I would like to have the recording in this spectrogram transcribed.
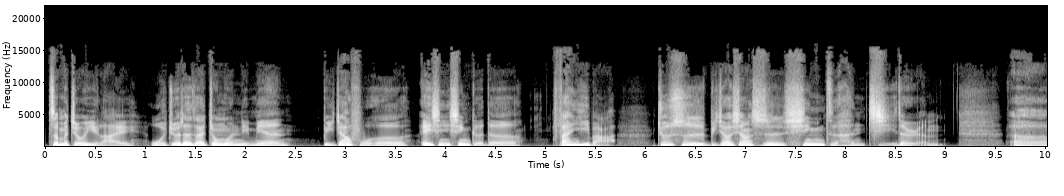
这么久以来，我觉得在中文里面。比较符合 A 型性格的翻译吧，就是比较像是性子很急的人。呃，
